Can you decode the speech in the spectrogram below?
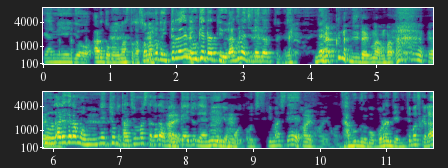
闇営業あると思いますとか、そんなこと言ってるだけで受けたっていう楽な時代だったんですよ。ね。楽な時代、まあまあ。でもあれからもうね、ちょっと経ちましたから、まあはい一回ちょっと闇営業も落ち着きまして、はいはいはい。ザブグルもボランティアに行ってますから、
